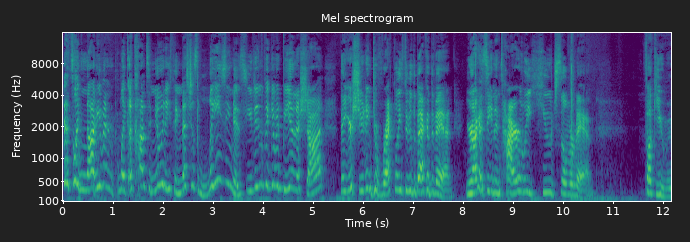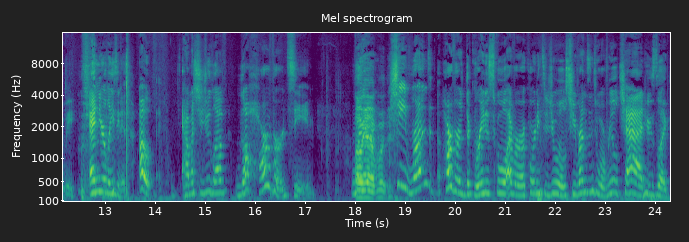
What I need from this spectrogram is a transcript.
That's like not even like a continuity thing. That's just laziness. You didn't think it would be in a shot that you're shooting directly through the back of the van. You're not going to see an entirely huge silver van. Fuck you, movie. And your laziness. Oh, how much did you love the Harvard scene? Oh, yeah, She runs Harvard, the greatest school ever, according to Jules. She runs into a real Chad who's like,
